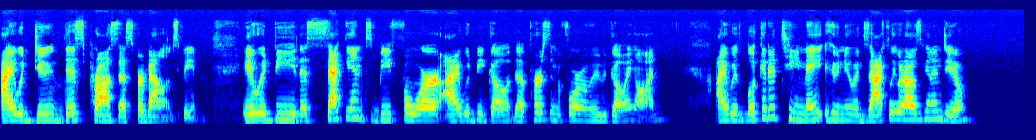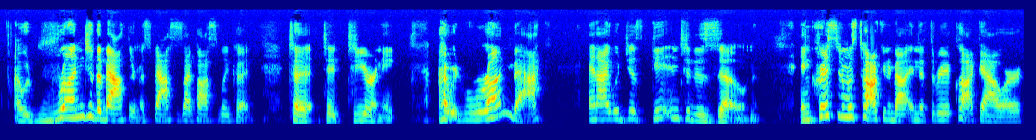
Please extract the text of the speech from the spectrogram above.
I would do this process for balance beam. It would be the second before I would be going, the person before me would be going on. I would look at a teammate who knew exactly what I was going to do. I would run to the bathroom as fast as I possibly could to, to, to urinate. I would run back and I would just get into the zone. And Kristen was talking about in the three o'clock hour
